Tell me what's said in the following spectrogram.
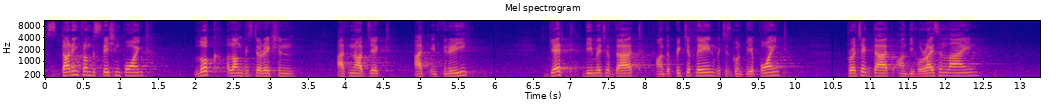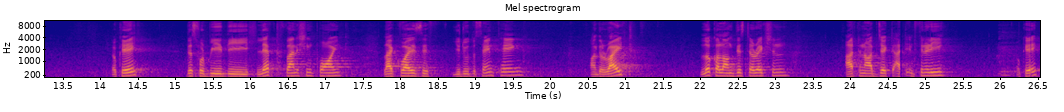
Starting from the station point, look along this direction at an object at infinity, get the image of that on the picture plane which is going to be a point, project that on the horizon line. Okay. This would be the left vanishing point. Likewise, if you do the same thing on the right, look along this direction at an object at infinity, okay.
